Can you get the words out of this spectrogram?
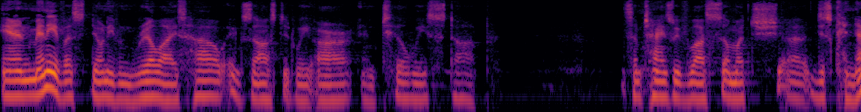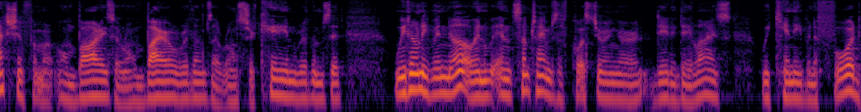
And many of us don't even realize how exhausted we are until we stop. Sometimes we've lost so much uh, disconnection from our own bodies, our own biorhythms, our own circadian rhythms that we don't even know. And, and sometimes, of course, during our day to day lives, we can't even afford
